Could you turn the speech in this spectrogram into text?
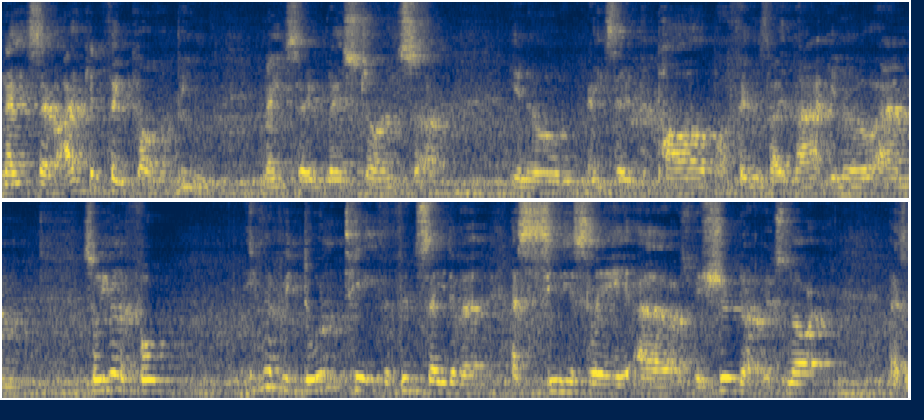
nights out I can think of have been nights out restaurants or you know nights out the pub or things like that. You know, um, so even if folk, even if we don't take the food side of it as seriously uh, as we should, or if it's not as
